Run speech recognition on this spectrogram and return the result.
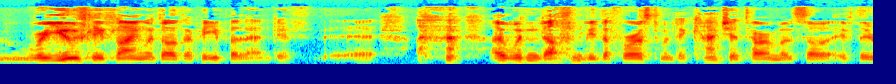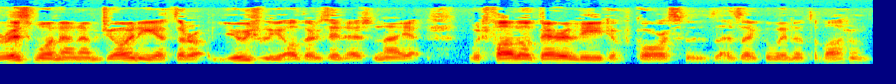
we're usually flying with other people, and if uh, I wouldn't often be the first one to catch a thermal, so if there is one and I'm joining it, there are usually others in it, and I would follow their lead, of course, as, as I go in at the bottom.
